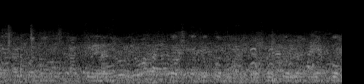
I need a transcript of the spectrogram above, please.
riqueza económica que es la exportación económica Colombia con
